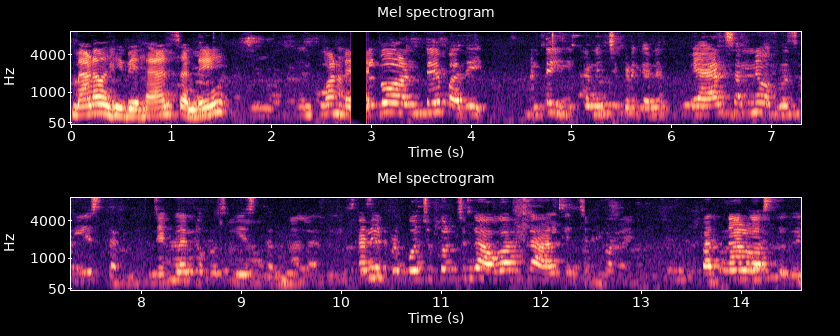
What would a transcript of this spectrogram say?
మేడం ఇవి హ్యాండ్స్ అండి. ఎల్బో అంటే పది. అంటే ఇక్కడ నుంచి ఇక్కడికి హ్యాండ్స్ అన్ని ఒక రోజు గీస్తారు నెక్లన్నీ ఒక రోజు గీస్తారు. కానీ ఇప్పుడు కొంచెం కొంచెంగా అవగాహన ఆలకించండి. పద్నాలుగు వస్తుంది.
